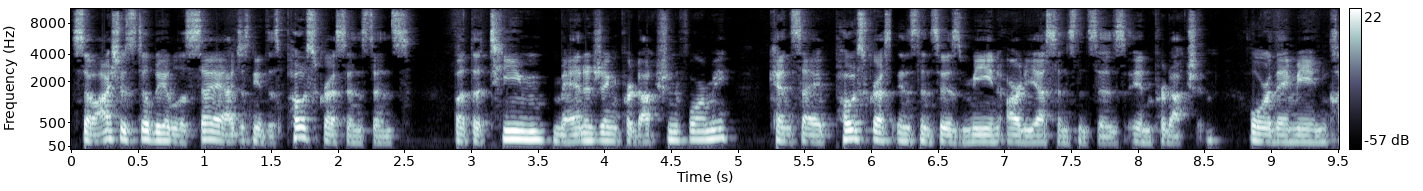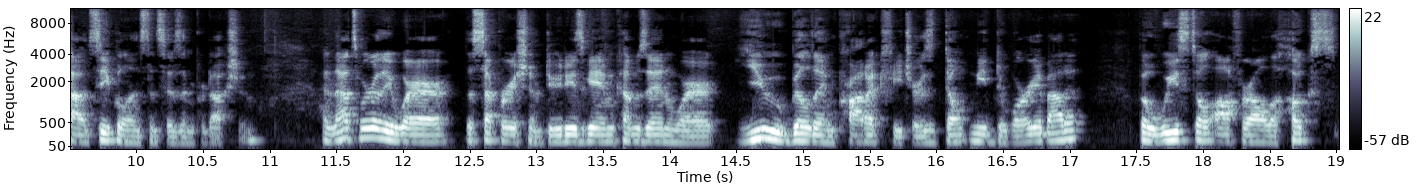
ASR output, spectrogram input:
So I should still be able to say, I just need this Postgres instance but the team managing production for me can say Postgres instances mean RDS instances in production, or they mean Cloud SQL instances in production. And that's really where the separation of duties game comes in, where you building product features don't need to worry about it, but we still offer all the hooks,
